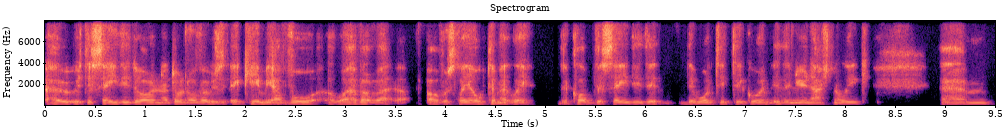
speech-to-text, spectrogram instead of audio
how it was decided on. I don't know if it was it came to a vote or whatever. But obviously, ultimately, the club decided that they wanted to go into the new National League, um,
